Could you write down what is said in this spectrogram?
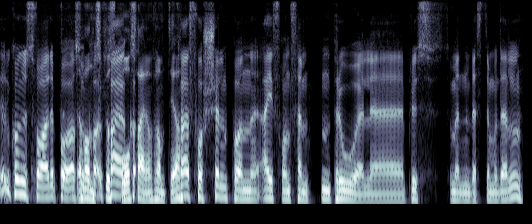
Du kan jo svare på det altså, er vanskelig å spå særlig om framtida. hva er forskjellen på en iPhone 15 Pro eller Pluss, som er den beste modellen,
